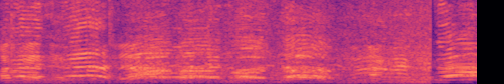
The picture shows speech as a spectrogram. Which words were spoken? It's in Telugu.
আচ্ছা, আচ্ছা।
